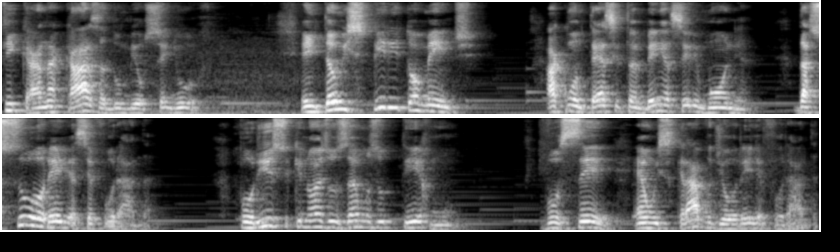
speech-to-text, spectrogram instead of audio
ficar na casa do meu Senhor. Então, espiritualmente, acontece também a cerimônia da sua orelha ser furada. Por isso que nós usamos o termo: você é um escravo de orelha furada?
